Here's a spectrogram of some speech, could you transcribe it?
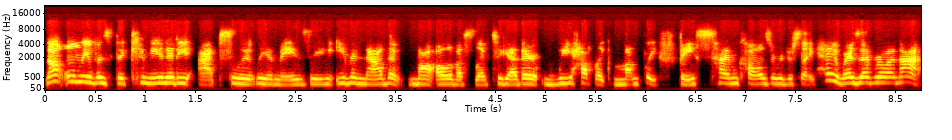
Not only was the community absolutely amazing, even now that not all of us live together, we have like monthly FaceTime calls where we're just like, hey, where's everyone at?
